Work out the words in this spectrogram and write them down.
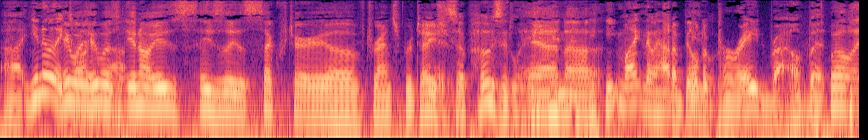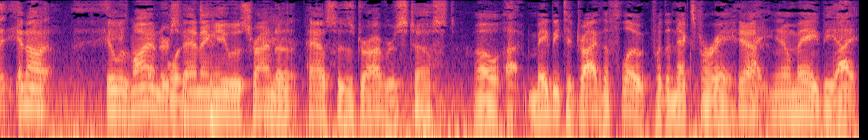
Uh, you know they he, talk he was, about- you know, he's he's the Secretary of Transportation. supposedly, And, uh, he might know how to build a parade route, but well, you know, it was my understanding he was trying to pass his driver's test. Oh, uh, maybe to drive the float for the next parade. Yeah. I, you know, maybe. I,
